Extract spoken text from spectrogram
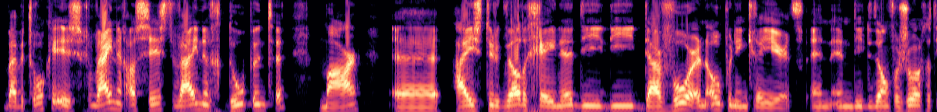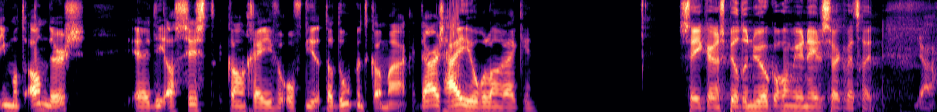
bij betrokken is. Weinig assist, weinig doelpunten. Maar hij is natuurlijk wel degene die, die daarvoor een opening creëert. En, en die er dan voor zorgt dat iemand anders die assist kan geven of die, dat doelpunt kan maken. Daar is hij heel belangrijk in. Zeker, en speelde nu ook al weer een hele sterke wedstrijd. Ja.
